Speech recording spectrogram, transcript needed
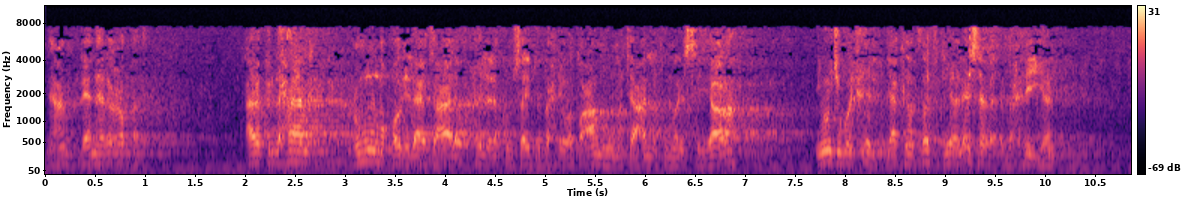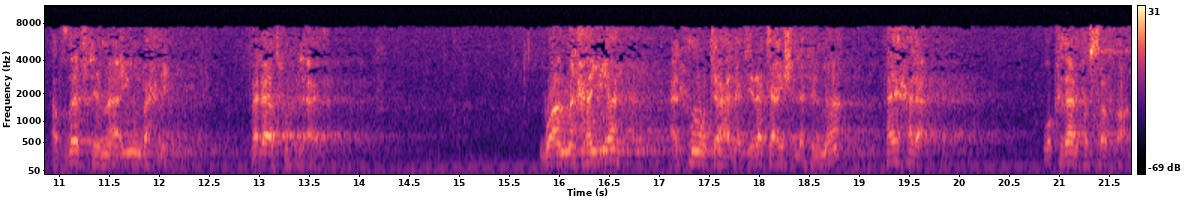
نعم لأنها للعقلاء على كل حال عموم قول الله تعالى أحل لكم صيد البحر وطعامه متاعا لكم وللسيارة. يوجب الحل لكن الضفدع ليس بحريا. الضفدع مائي بحري فلا يدخل في الآية. وأما الحية الحوتة التي لا تعيش إلا في الماء فهي حلال. وكذلك السرطان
